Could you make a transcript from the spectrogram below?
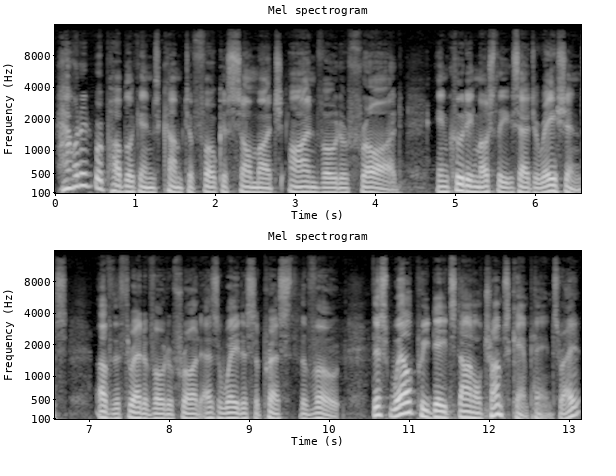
How did Republicans come to focus so much on voter fraud, including mostly exaggerations of the threat of voter fraud as a way to suppress the vote? This well predates Donald Trump's campaigns, right?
